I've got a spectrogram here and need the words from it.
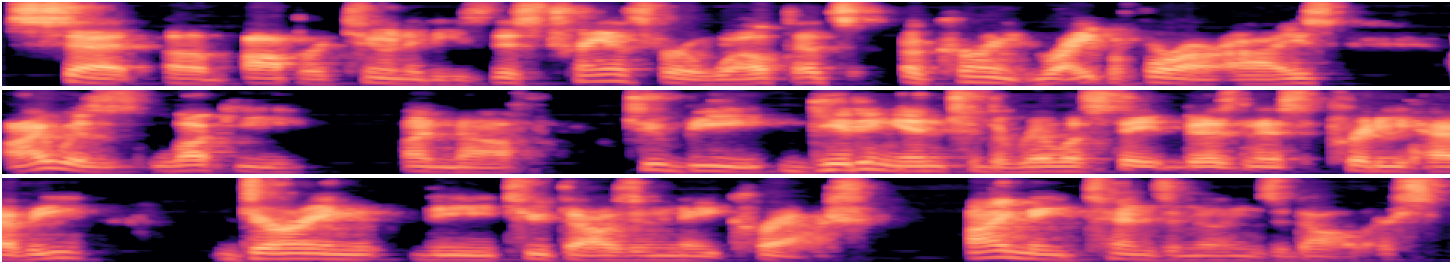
set of opportunities. This transfer of wealth that's occurring right before our eyes I was lucky enough to be getting into the real estate business pretty heavy during the 2008 crash. I made tens of millions of dollars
